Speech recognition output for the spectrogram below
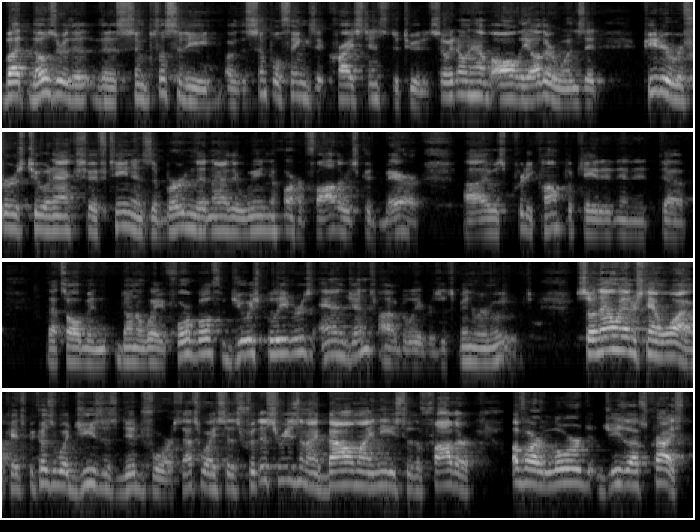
But those are the, the simplicity or the simple things that Christ instituted. So we don't have all the other ones that Peter refers to in Acts 15 as the burden that neither we nor our fathers could bear. Uh, it was pretty complicated and it, uh, that's all been done away for both Jewish believers and Gentile believers. It's been removed. So now we understand why. Okay, it's because of what Jesus did for us. That's why he says, For this reason I bow my knees to the Father of our Lord Jesus Christ.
